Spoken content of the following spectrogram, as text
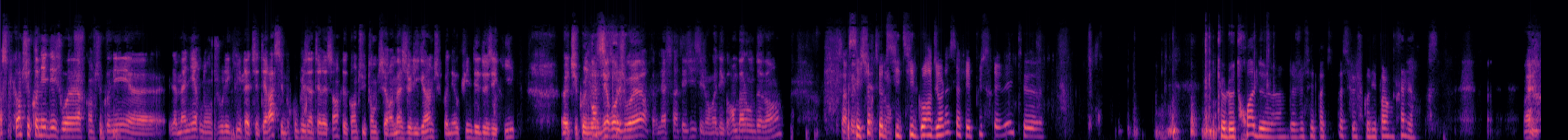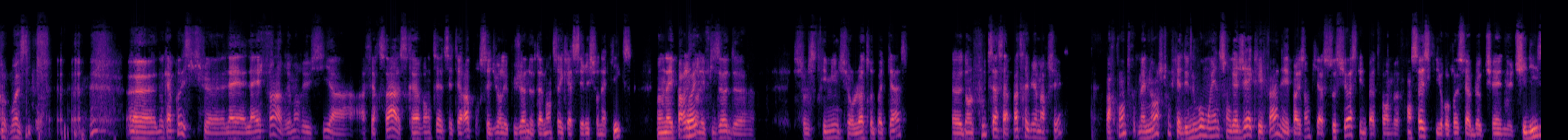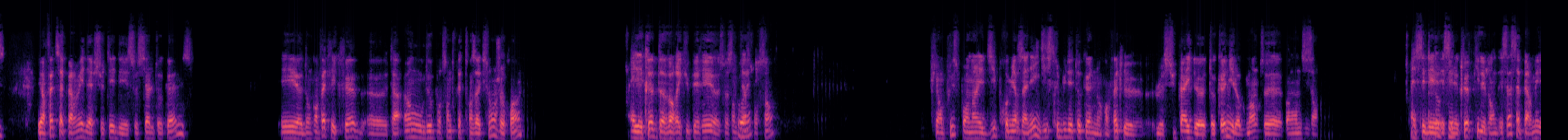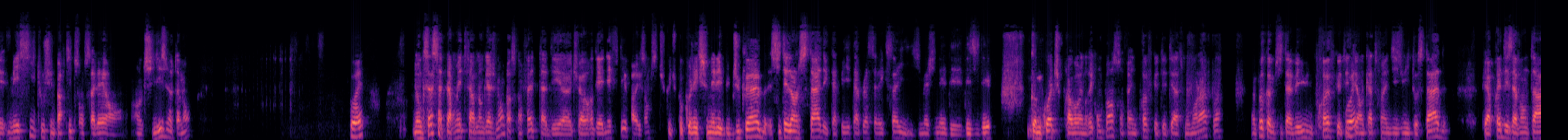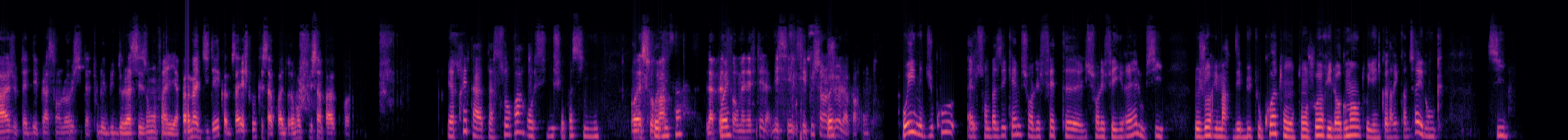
Parce que quand tu connais des joueurs, quand tu connais euh, la manière dont joue l'équipe, etc., c'est beaucoup plus intéressant que quand tu tombes sur un match de Ligue 1, tu connais aucune des deux équipes, euh, tu connais Ah, zéro joueur. La stratégie, c'est j'envoie des grands ballons devant. C'est sûr que le. City Guardiola, ça fait plus rêver que que le 3 de, de je sais pas qui parce que je connais pas l'entraîneur. Ouais, moi aussi. Euh, donc après aussi, la, la F1 a vraiment réussi à, à faire ça, à se réinventer, etc., pour séduire les plus jeunes, notamment tu sais, avec la série sur Netflix. On en avait parlé dans l'épisode euh, sur le streaming, sur l'autre podcast. Euh, dans le foot, ça, ça a pas très bien marché. Par contre, maintenant, je trouve qu'il y a des nouveaux moyens de s'engager avec les fans. Et par exemple, il y a Socios, qui est une plateforme française qui repose sur la blockchain Chiliz. Et en fait, ça permet d'acheter des social tokens. Et euh, donc, en fait, les clubs, euh, tu as 1 ou 2% de frais de transaction, je crois. Et les clubs doivent en récupérer euh, 75%. Puis en plus, pendant les 10 premières années, ils distribuent des tokens. Donc, en fait, le, le supply de tokens, il augmente euh, pendant 10 ans. Et c'est les, les clubs qui les vendent. Et ça, ça permet, Messi touche une partie de son salaire en, en Chili's notamment. Ouais. Donc ça, ça permet de faire de l'engagement parce qu'en fait, t'as des, euh, tu vas avoir des NFT par exemple, si tu, que tu peux collectionner les buts du club. Si tu es dans le stade et que tu as payé ta place avec ça, ils imaginaient des, des idées comme quoi tu pourrais avoir une récompense, enfin une preuve que tu étais à ce moment-là, quoi. Un peu comme si tu avais eu une preuve que tu étais Ouais. en 98 au stade. Puis après, des avantages, peut-être des places en loge si tu as tous les buts de la saison. Enfin, il y a pas mal d'idées comme ça et je trouve que ça pourrait être vraiment plus sympa. Quoi. Et après, t'as as Sorar aussi. Je sais pas si Ouais, tu Sora, connais ça. La plateforme NFT là. Mais c'est plus un Ouais. jeu là par contre. Oui, mais du coup, elles sont basées quand même sur les faits, euh, sur les faits irréels. Ou si le joueur il marque des buts ou quoi, ton, ton joueur il augmente ou il y a une connerie comme ça. Et donc, si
